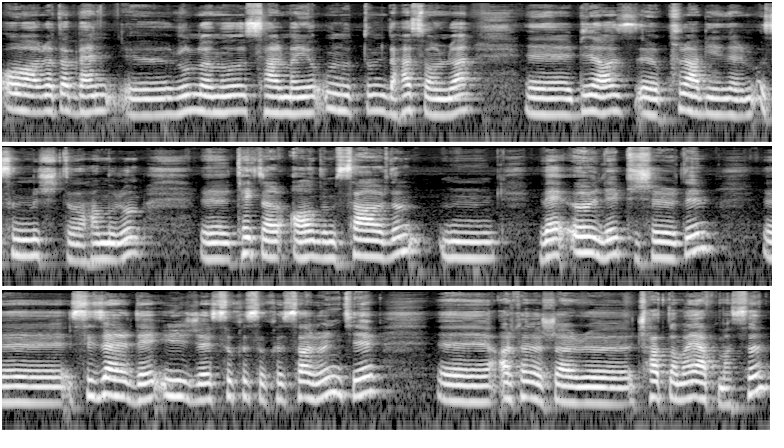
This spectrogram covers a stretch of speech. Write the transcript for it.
o arada ben e, rulomu sarmayı unuttum. Daha sonra e, biraz e, kurabiyelerim ısınmıştı hamurum. E, tekrar aldım, sardım hmm, ve öyle pişirdim. E, sizler de iyice sıkı sıkı sarın ki e, arkadaşlar e, çatlama yapmasın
